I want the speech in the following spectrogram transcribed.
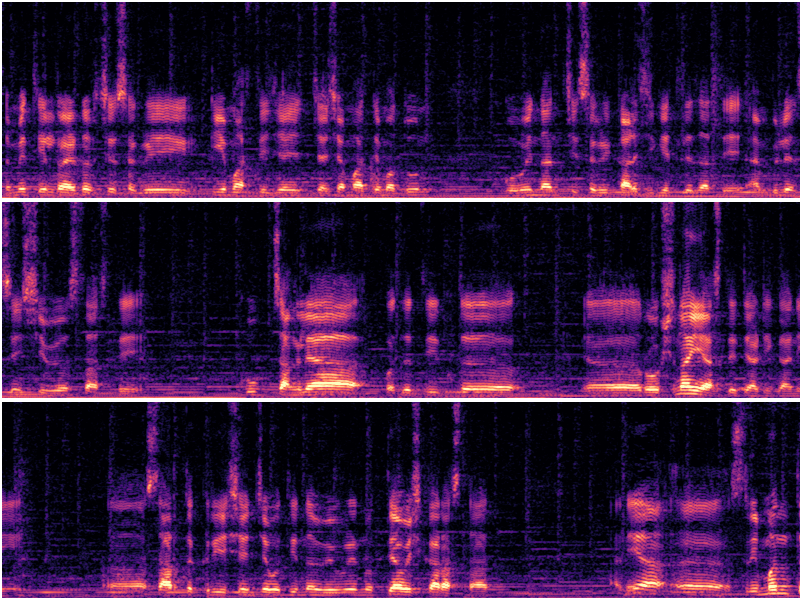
समित हिल रायडरचे सगळे टीम असते जे ज्याच्या माध्यमातून गोविंदांची सगळी काळजी घेतली जाते ॲम्ब्युलन्सेसची व्यवस्था असते खूप चांगल्या पद्धतीत रोषणाई असते त्या ठिकाणी. सार्थक क्रिएशनच्या वतीनं वेगवेगळे नृत्याविष्कार असतात. आणि श्रीमंत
